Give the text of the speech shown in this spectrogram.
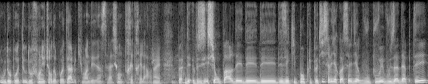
ou de fourniture d'eau potable qui vont être des installations très très larges. Bah, si on parle des, des, équipements plus petits, ça veut dire quoi? Ça veut dire que vous pouvez vous adapter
